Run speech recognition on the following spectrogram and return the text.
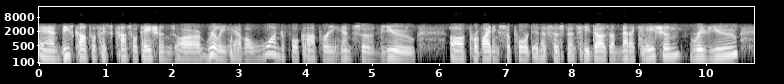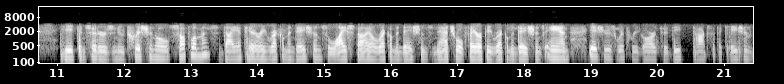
and these consultations are really have a wonderful comprehensive view of providing support and assistance. He does a medication review. He considers nutritional supplements, dietary recommendations, lifestyle recommendations, natural therapy recommendations, and issues with regard to detoxification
